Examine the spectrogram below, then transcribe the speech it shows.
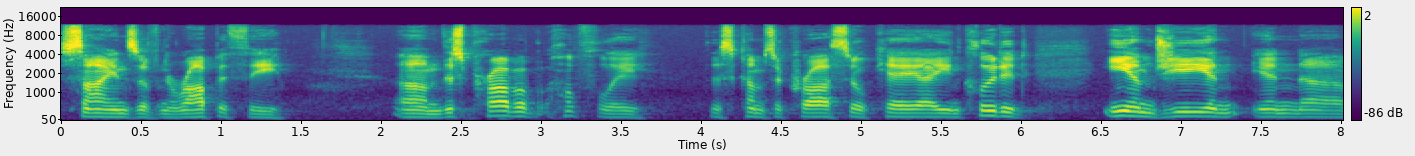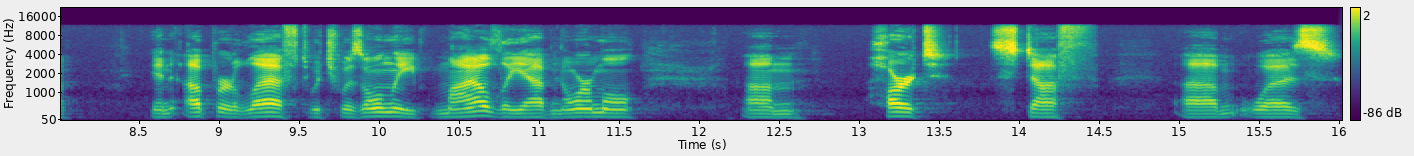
signs of neuropathy. Um, this probably, hopefully, this comes across okay. I included EMG in, in, uh, in upper left, which was only mildly abnormal. Um, heart stuff um, was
